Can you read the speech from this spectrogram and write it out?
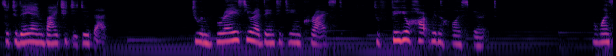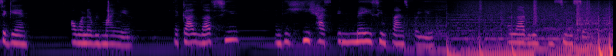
So today I invite you to do that. To embrace your identity in Christ, to fill your heart with the Holy Spirit. And once again, I want to remind you that God loves you and that He has amazing plans for you. I love you and see you soon.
